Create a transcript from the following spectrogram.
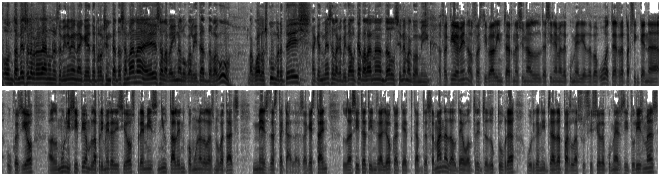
On també celebraran un esdeveniment aquest pròxim cap de setmana és a la veïna localitat de Begú la qual es converteix aquest mes a la capital catalana del cinema còmic. Efectivament, el Festival Internacional de Cinema de Comèdia de Begú aterra per cinquena ocasió al municipi amb la primera edició dels Premis New Talent com una de les novetats més destacades. Aquest any la cita tindrà lloc aquest cap de setmana del 10 al 13 d'octubre organitzada per l'Associació de Comerç i Turismes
